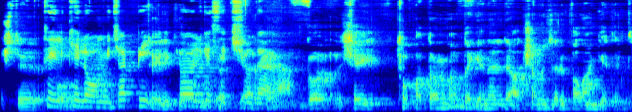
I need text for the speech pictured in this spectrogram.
işte tehlikeli o, olmayacak bir tehlikeli bölge olmayacak seçiyordu herhalde. Gol, şey top atanlar da genelde akşam üzeri falan gelirdi.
